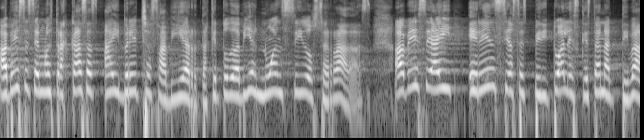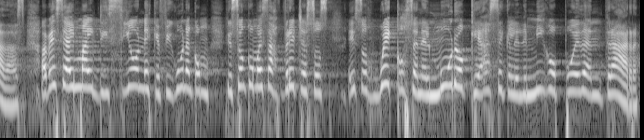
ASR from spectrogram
A veces en nuestras casas hay brechas abiertas que todavía no han sido cerradas. A veces hay herencias espirituales que están activadas. A veces hay maldiciones que figuran como que son como esas brechas, esos, huecos en el muro que hace que el enemigo pueda entrar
